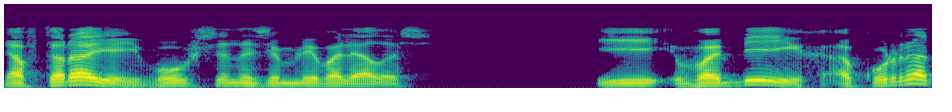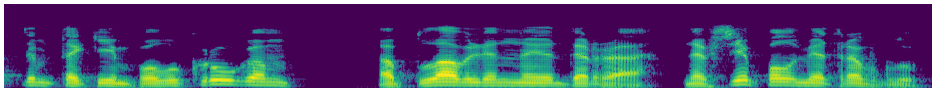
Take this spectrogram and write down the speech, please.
а вторая и вовсе на земле валялась. И в обеих аккуратным таким полукругом оплавленная дыра на все полметра вглубь.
